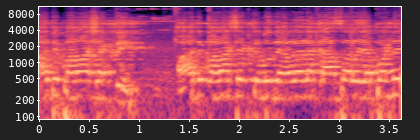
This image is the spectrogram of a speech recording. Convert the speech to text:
ఆది పరాశక్తి. ఆది పరాశక్తి ముందు ఎవరైనా కాస్తారో చెప్పండి.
